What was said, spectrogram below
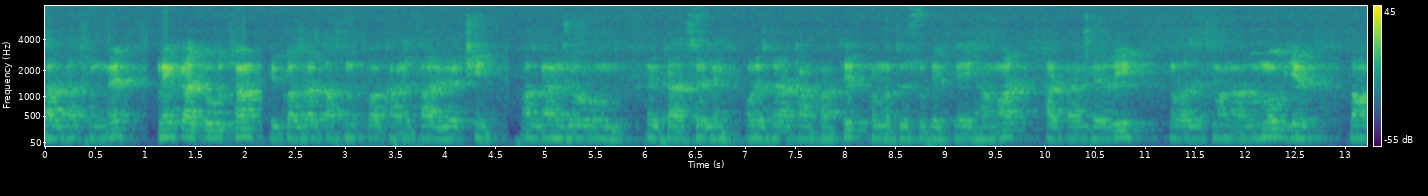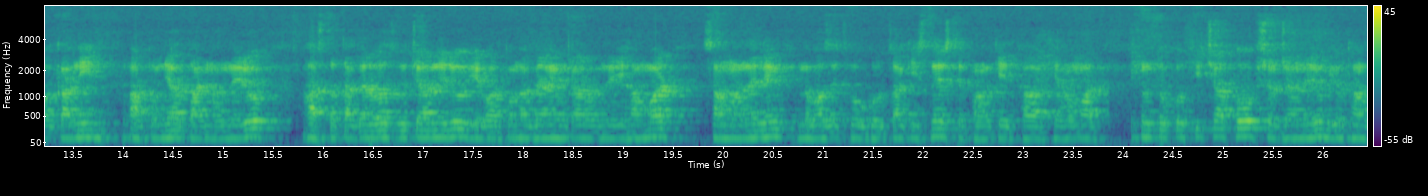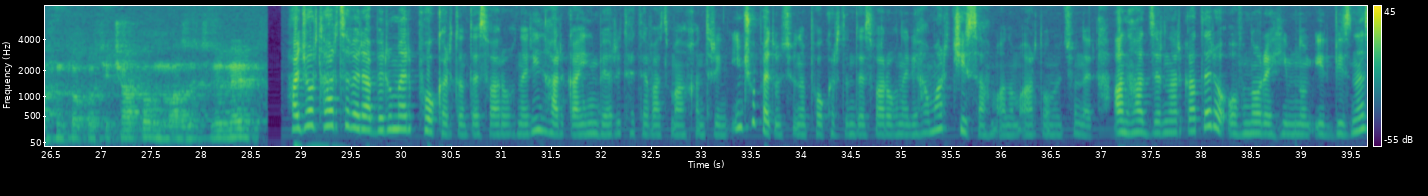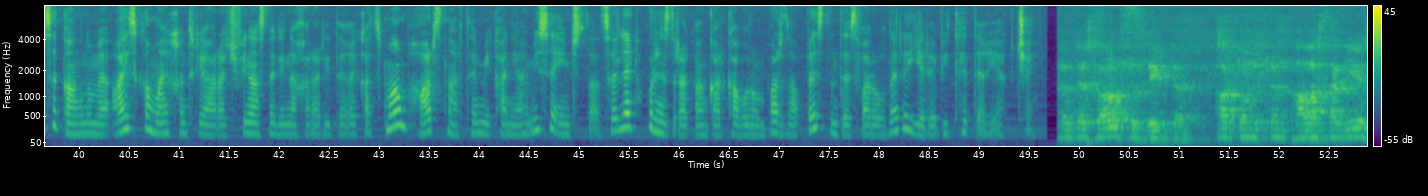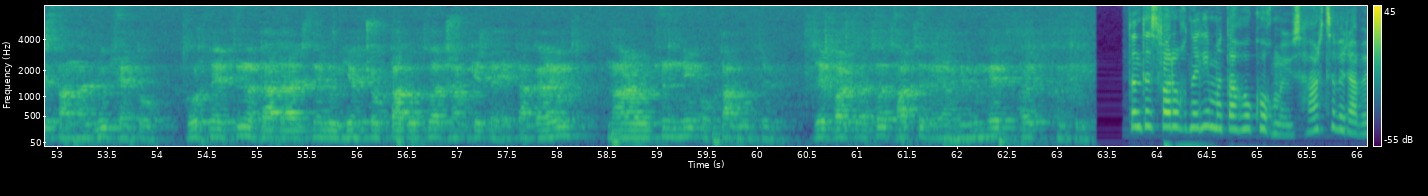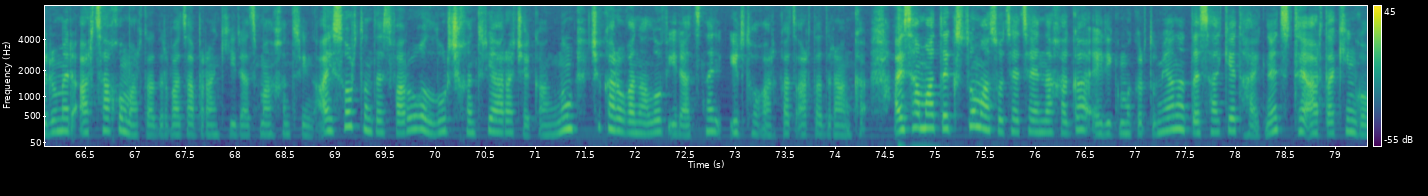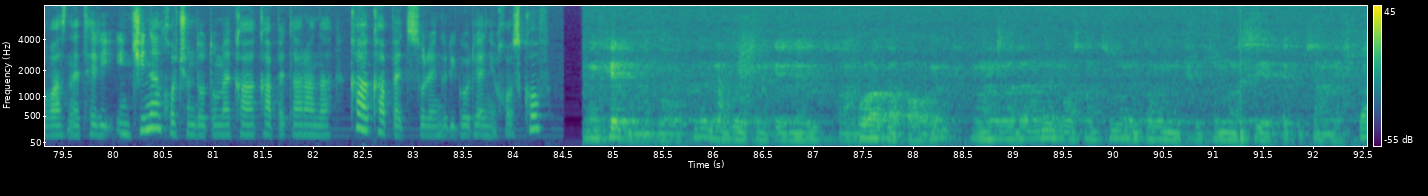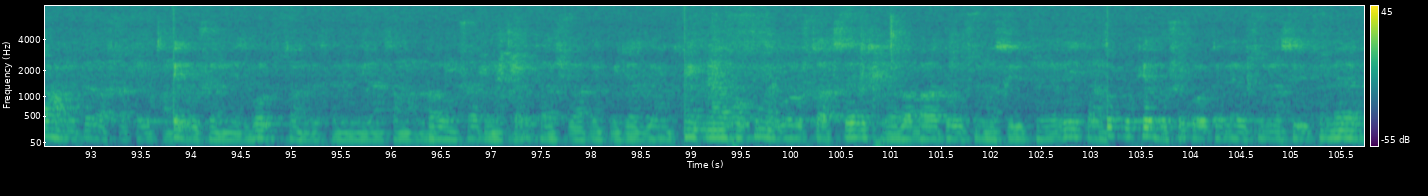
զարգացումներ Մենք այդ ուղղությամբ 2018 թվականի տարեվերջին ազգային ժողովում ներկայացրել ենք օրենսդրական փաթեթ ՓՄԶ սուբյեկտների համար հարկային բեռի նվազեցման առումով եւ բավականին արտոնյալ պայմաններով հաստատագրված վճարներով եւ արտոնագրային վճարումների համար սահմանել ենք նվազեցվող գործակիցներ Ստեփանակերտ քաղաքի համար 50%-ի չափով, շրջաներում 70%-ի չափով նվազեցվել են Հաջորդ հարցը վերաբերում էր փոքր տնտեսվարողներին հարկային բեռի թեթևացման խնդրին։ Ինչու պետությունը փոքր տնտեսվարողների համար չի սահմանում արտոնություններ։ Անհատ ձեռնարկատերը, ով նոր է հիմնում իր բիզնեսը, կանգնում է այս կամ այն խնդրի առաջ։ Ֆինանսների նախարարի տեղեկացմամբ հարցն արդեն մի քանի ամիս է ինչ ստացել է օրենսդրական կարգավորում։ Պարզապես տնտեսվարողները երևի թե տեղյակ չեն։ Տնտեսվարող սուբյեկտը արտոնություն հավաստագիր ստանալուց հետո գործունեությունը դադարեցնելու եւ չօգտագործված ժամկետը հետագայում հնարավորություն ունի օգտագործելու։ Ձեր բարձրացած հարցը վերաբերում է այդ խնդրին։ Տնտեսվարողների մտահոգող մյուս հարցը վերաբերում էր Արցախում արտադրված ապրանքի իրացման խնդրին։ Այսօր տնտեսվարողը լուրջ խնդրի առաջ է կանգնում, չկարողանալով իրացնել իր թողարկած արտադրանքը։ Այս համատեքստում ասոցիացիայի նախագահ Էրիկ Մկրտումյանը տեսակետ հայտնեց, թե արտաքին գովազնեթերի ինչին է խոչընդոտում է քաղաքապետարանը։ Քաղաքապետ Սուրեն Գրիգորյանի խոսքով Մենք էլ ունենք բողոքներ, մեր գործընկերներից որակապահորեն, հիմնադրամները մասնակցում են ընդամենը ինչ ուսումնասիրի եւ պետության մեջ կա համատեղ աշխատելու ցանկ հուշերն ես որ ցուցանեցնում են իրանց համար որոնք շատ մեծ է հաշվի առնենք միջազգային մենք նաեւ հոգում ենք որոշ ծախսեր լաբորատոր ուսումնասիրությունների դրանով դուք էլ հուշեք որտեղ մեր ուսումնասիրությունները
